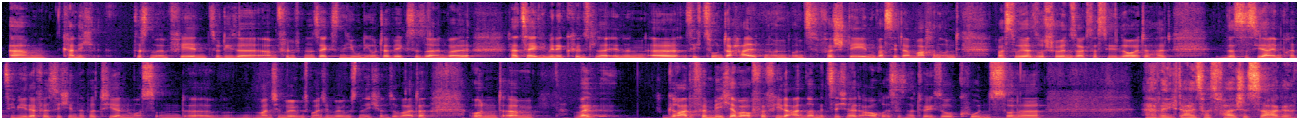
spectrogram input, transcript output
ähm, kann ich das nur empfehlen, zu dieser am 5. und 6. Juni unterwegs zu sein, weil tatsächlich mit den KünstlerInnen äh, sich zu unterhalten und, und zu verstehen, was sie da machen und was du ja so schön sagst, dass die Leute halt, dass es ja im Prinzip jeder für sich interpretieren muss und äh, manche mögen es, manche mögen es nicht und so weiter. Und ähm, weil gerade für mich, aber auch für viele andere mit Sicherheit auch, ist es natürlich so Kunst, so eine wenn ich da jetzt was Falsches sage,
